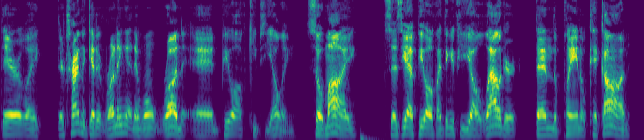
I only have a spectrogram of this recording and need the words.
they're like, they're trying to get it running and it won't run. And Pilaf keeps yelling. So Mai says, yeah, Pilaf, I think if you yell louder, then the plane will kick on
